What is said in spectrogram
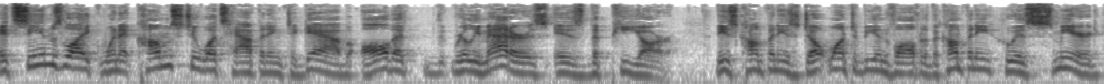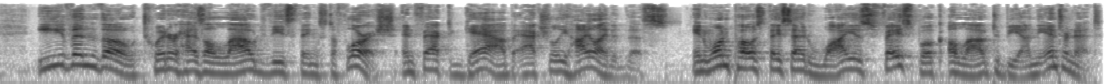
It seems like when it comes to what's happening to Gab, all that really matters is the PR. These companies don't want to be involved with a company who is smeared, even though Twitter has allowed these things to flourish. In fact, Gab actually highlighted this. In one post, they said, Why is Facebook allowed to be on the internet?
